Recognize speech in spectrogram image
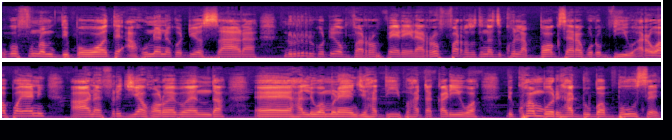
ukofunwa mudhipo wote ahuna ne khou tea u sala ndi uri ri khou tea u bva ro fhelela ro fara zwoṱhe na dzi cooler box ara tou ara wapo hayani ha na ya hwalo ya vhewa nnḓa um ha ḽiwa mulenzhe ha ḓifha ha takaliwa. Ndi amba uri buse.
